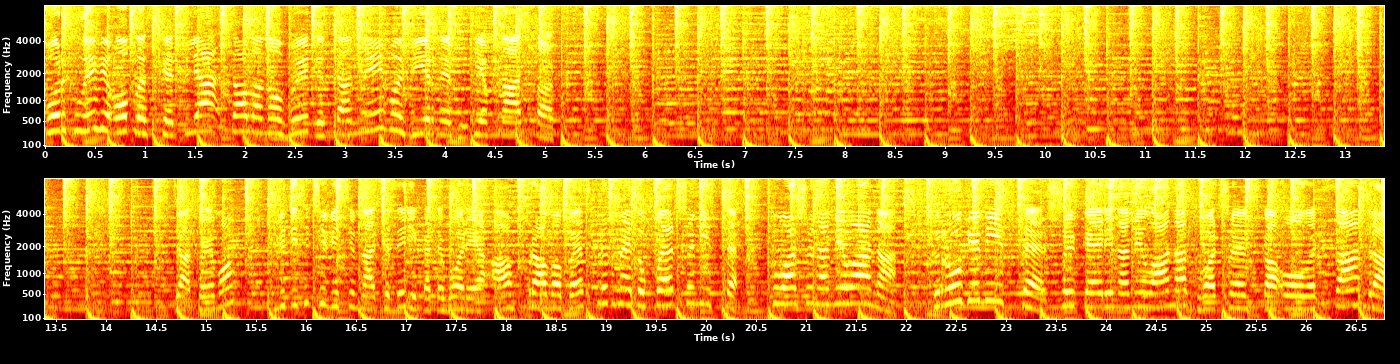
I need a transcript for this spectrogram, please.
Бурхливі оплески для талановитих та неймовірних гімнасток. Дякуємо. 2018 рік категорія А вправа без предмету. Перше місце Квашина Мілана. Друге місце Шикеріна Мілана, Квачевська Олександра.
